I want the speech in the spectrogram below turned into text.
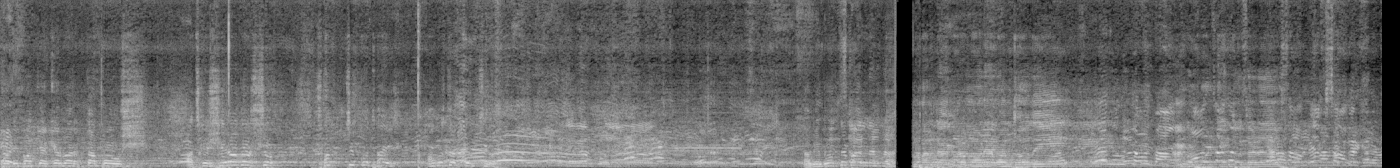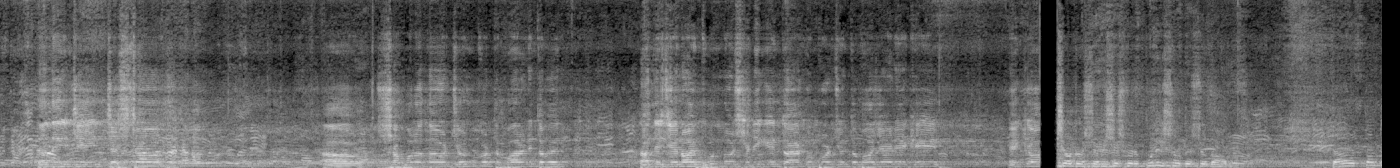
প্রতিপক্ষের তাপস। আজকে সেরা দর্শক সবচেয়ে কোথায় অবস্থান করছে? আমি বলতে পারলেন না। আক্রমণের মধ্য দিয়ে এখন পর্যন্ত তারা তাদের যে চেষ্টা সফলতা অর্জন করতে পারেনি তবে তাদের যে নৈপুণ্য সেটি কিন্তু এখন পর্যন্ত বজায় রেখে একে সদস্য বিশেষ করে পুলিশ সদস্য দল তারা অত্যন্ত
